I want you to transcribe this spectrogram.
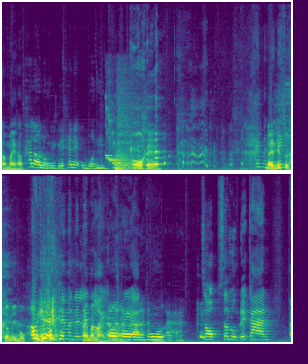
ทำไมครับ ถ้าเราลงอยู่แค่ในอุบล โอเคให้มันในที่สุดก็มีมุกโอเคให้มันได้ให้เล่นมันหหน่น่ออยยเออเออเออทั้งมุกอะอะจบสรุปด้วยการไป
